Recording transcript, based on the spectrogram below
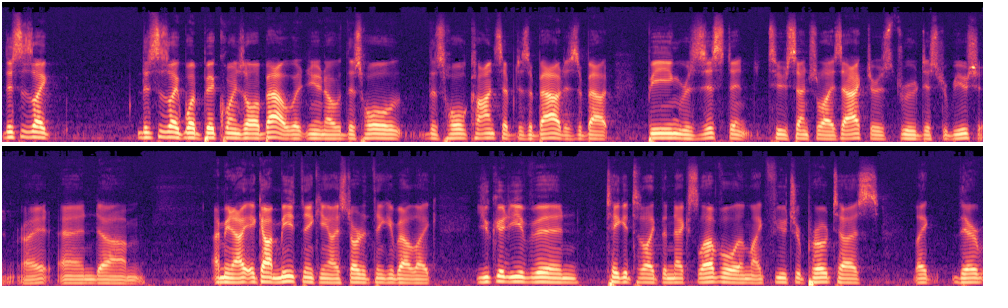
this is like this is like what Bitcoin's all about. What you know, this whole this whole concept is about is about being resistant to centralized actors through distribution, right? And um, I mean, I, it got me thinking. I started thinking about like you could even take it to like the next level and like future protests. Like their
